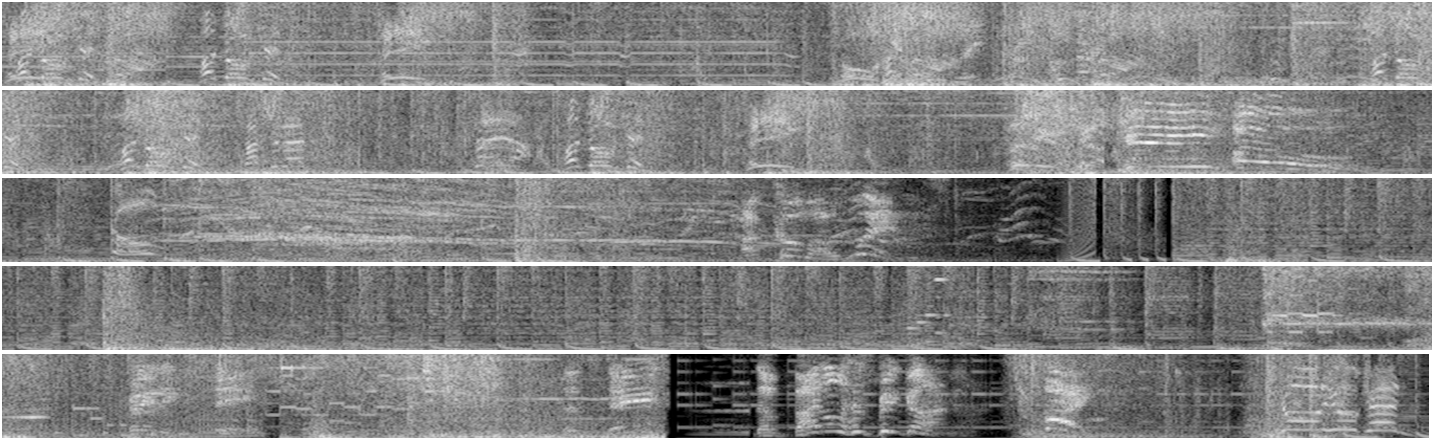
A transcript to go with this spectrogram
波動拳波動拳波動拳波動拳爆裂せいや波動拳 KO! Akuma wins! Training stage. The stage... The battle has begun! Fight! Shoryuken!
